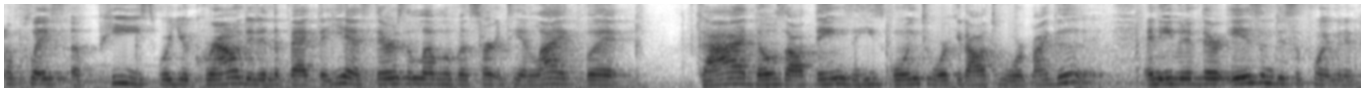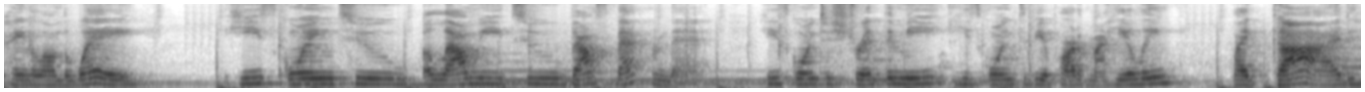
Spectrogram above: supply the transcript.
a place of peace where you're grounded in the fact that, yes, there's a level of uncertainty in life, but God knows all things and He's going to work it all toward my good. And even if there is some disappointment and pain along the way, He's going to allow me to bounce back from that. He's going to strengthen me. He's going to be a part of my healing. Like God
